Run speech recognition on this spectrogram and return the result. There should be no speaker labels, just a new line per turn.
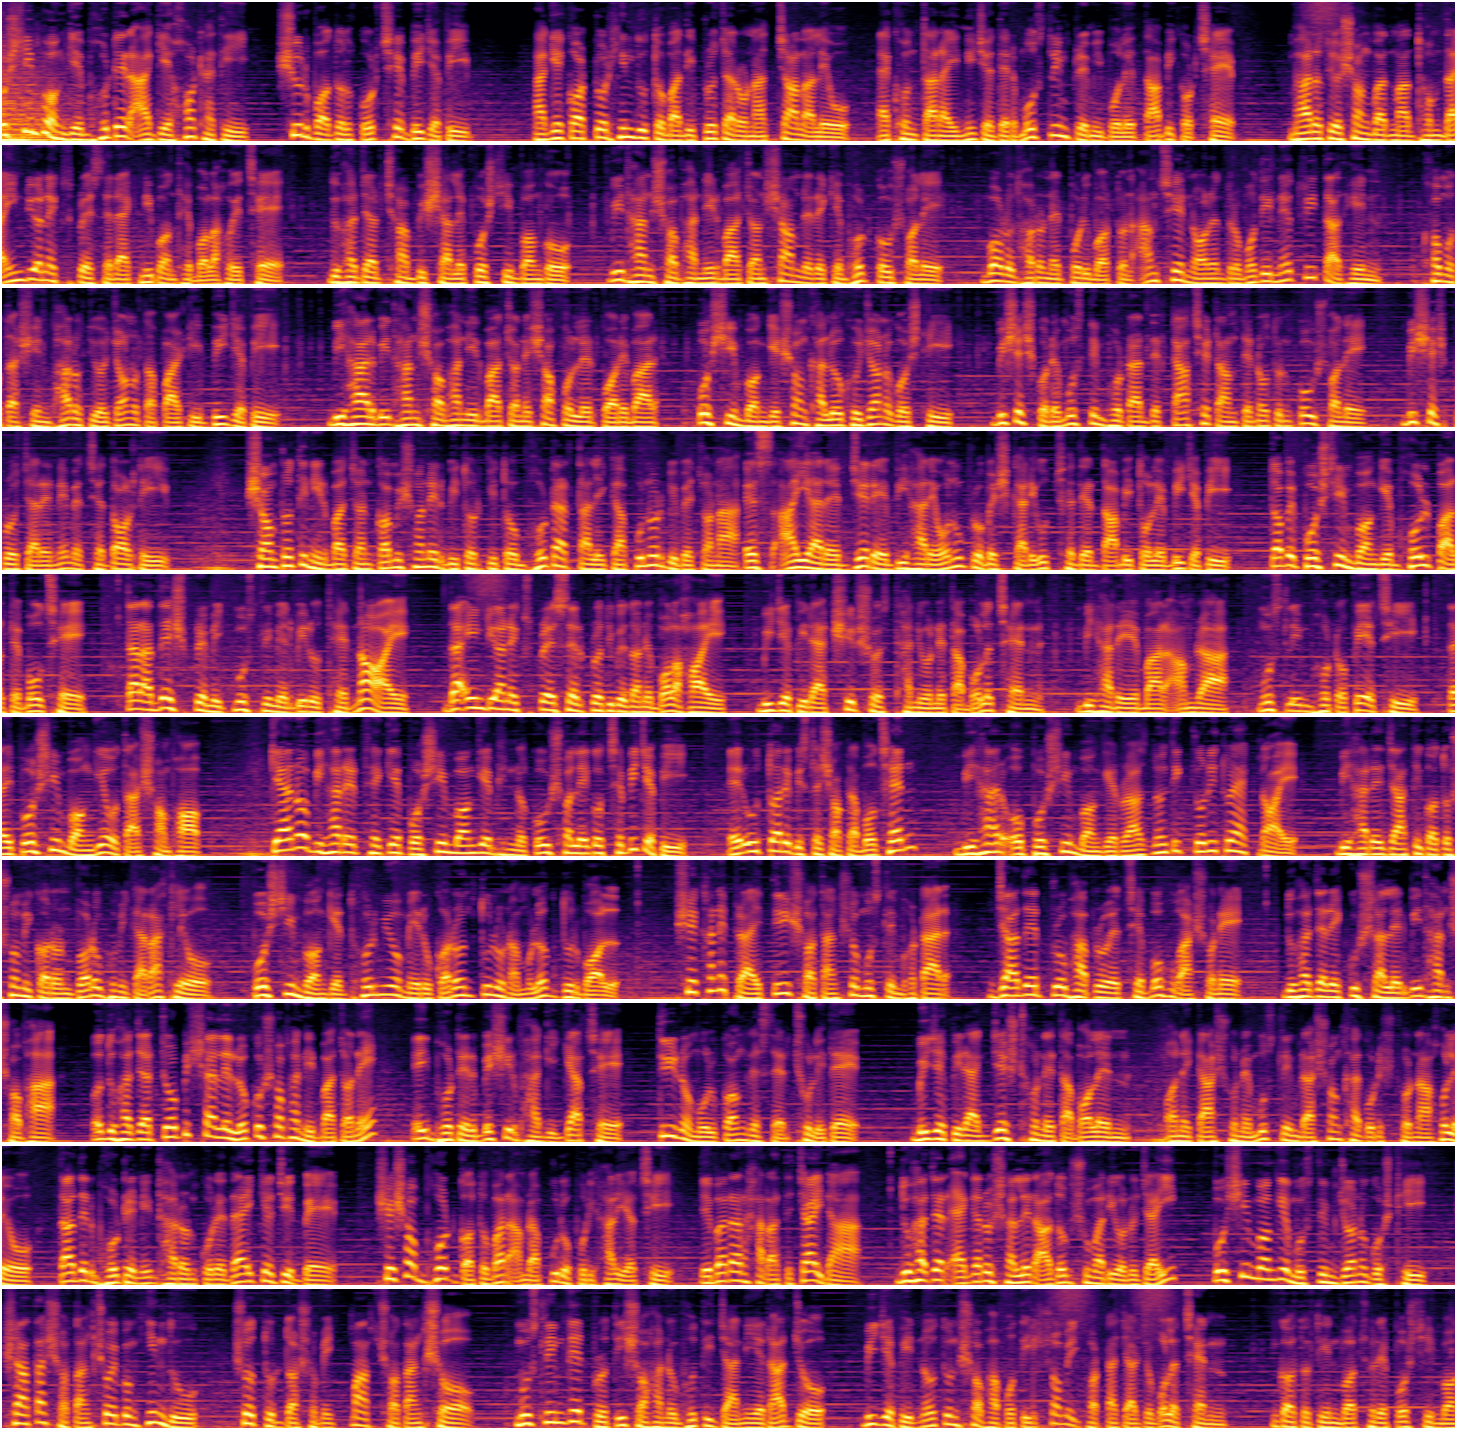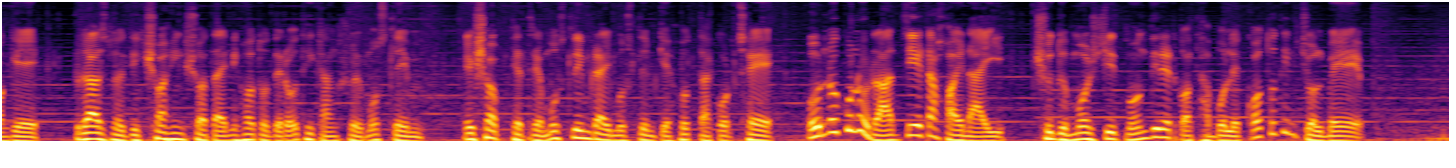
পশ্চিমবঙ্গে ভোটের আগে হঠাৎই সুর বদল করছে বিজেপি। আগে কট্টর হিন্দুত্ববাদী প্রচারণা চালালেও এখন তারাই নিজেদের মুসলিম প্রেমী বলে দাবি করছে। ভারতীয় সংবাদ মাধ্যম দ্য ইন্ডিয়ান এক্সপ্রেসের এক নিবন্ধে বলা হয়েছে দু হাজার ছাব্বিশ সালে পশ্চিমবঙ্গ বিধানসভা নির্বাচন সামনে রেখে ভোট কৌশলে বড় ধরনের পরিবর্তন আনছে নরেন্দ্র মোদীর নেতৃত্বাধীন ক্ষমতাসীন ভারতীয় জনতা পার্টি বিজেপি। বিহার বিধানসভা নির্বাচনে সাফল্যের পর এবার পশ্চিমবঙ্গে সংখ্যালঘু জনগোষ্ঠী বিশেষ করে মুসলিম ভোটারদের কাছে টানতে নতুন কৌশলে বিশেষ প্রচারে নেমেছে দলটি। সম্প্রতি নির্বাচন কমিশনের বিতর্কিত ভোটার তালিকা পুনর্বিবেচনা এসআইআর এর জেরে বিহারে অনুপ্রবেশকারী উচ্ছেদের দাবি তোলে বিজেপি। তবে পশ্চিমবঙ্গে ভোল পাল্টে বলছে, তারা দেশপ্রেমিক মুসলিমের বিরুদ্ধে নয়। দ্য ইন্ডিয়ান এক্সপ্রেসের প্রতিবেদনে বলা হয়, বিজেপির এক শীর্ষস্থানীয় নেতা বলেছেন, বিহারে এবার আমরা মুসলিম ভোটও পেয়েছি, তাই পশ্চিমবঙ্গেও তা সম্ভব। কেন বিহারের থেকে পশ্চিমবঙ্গে ভিন্ন কৌশলে এগোচ্ছে বিজেপি? এর উত্তরে বিশ্লেষকরা বলছেন, বিহার ও পশ্চিমবঙ্গের রাজনৈতিক চরিত্র এক নয়। বিহারে জাতিগত সমীকরণ বড় ভূমিকা রাখলেও পশ্চিমবঙ্গে ধর্মীয় মেরুকরণ তুলনামূলক দুর্বল। সেখানে প্রায় তিরিশ শতাংশ মুসলিম ভোটার, যাদের প্রভাব রয়েছে বহু আসনে। দু হাজার একুশ সালের বিধানসভা ও দুহাজার চব্বিশ সালে লোকসভা নির্বাচনে এই ভোটের বেশিরভাগই গেছে তৃণমূল কংগ্রেসের ঝুলিতে বিজেপির এক জ্যেষ্ঠ নেতা বলেন, অনেক আসনে মুসলিমরা সংখ্যাগরিষ্ঠ না হলেও তাদের ভোটে নির্ধারণ করে দেয় কে জিতবে। সেসব ভোট গতবার আমরা পুরোপুরি হারিয়েছি, এবার আর হারাতে চাই না। দু হাজার এগারো সালের আদমশুমারি অনুযায়ী পশ্চিমবঙ্গে মুসলিম জনগোষ্ঠী সাতাশ শতাংশ এবং হিন্দু সত্তর দশমিক পাঁচ শতাংশ। মুসলিমদের প্রতি সহানুভূতি জানিয়ে রাজ্য বিজেপির নতুন সভাপতি শ্রমিক ভট্টাচার্য বলেছেন, গত তিন বছরে পশ্চিমবঙ্গে রাজনৈতিক সহিংসতায় নিহতদের অধিকাংশই মুসলিম। এসব ক্ষেত্রে মুসলিমরাই মুসলিমকে হত্যা করছে। অন্য কোনো রাজ্যে এটা হয় নাই। শুধু মসজিদ মন্দিরের কথা বলে কতদিন চলবে?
